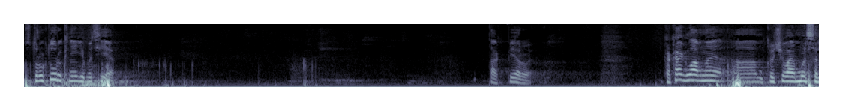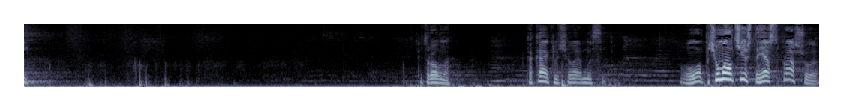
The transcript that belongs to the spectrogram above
Структура книги Бытия. Так, первое. Какая главная э, ключевая мысль? Петровна, какая ключевая мысль? О, почему молчишь-то? Я же спрашиваю.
